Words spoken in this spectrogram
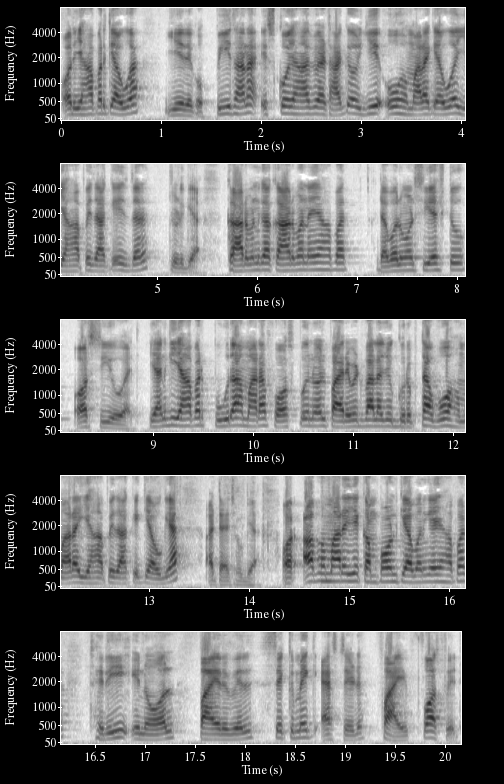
और यहाँ पर क्या हुआ? ये देखो पी था ना, इसको यहाँ पे हटा के और ये ओ हमारा क्या हुआ? यहाँ पे जाके तरह जुड़ गया। कार्बन का कार्बन है यहाँ पर। Double one C S two और सी ओ एच यानी कि यहाँ पर पूरा हमारा फॉस्पोनोल पायरेट वाला जो ग्रुप था, वो हमारा यहाँ पे जाके क्या हो गया? अटैच हो गया। और अब हमारा ये कंपाउंड क्या बन गया यहाँ पर? Three enol pyruvyl shikimic acid five phosphate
